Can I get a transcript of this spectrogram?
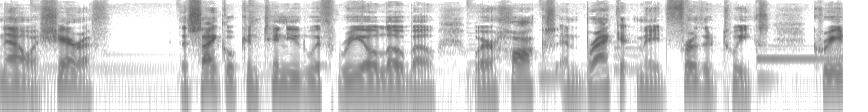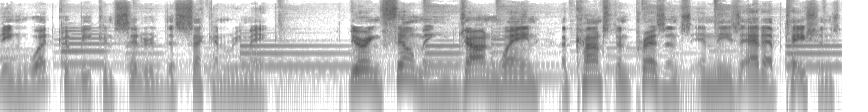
now a sheriff. The cycle continued with Rio Lobo, where Hawks and Brackett made further tweaks, creating what could be considered the second remake. During filming, John Wayne, a constant presence in these adaptations,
